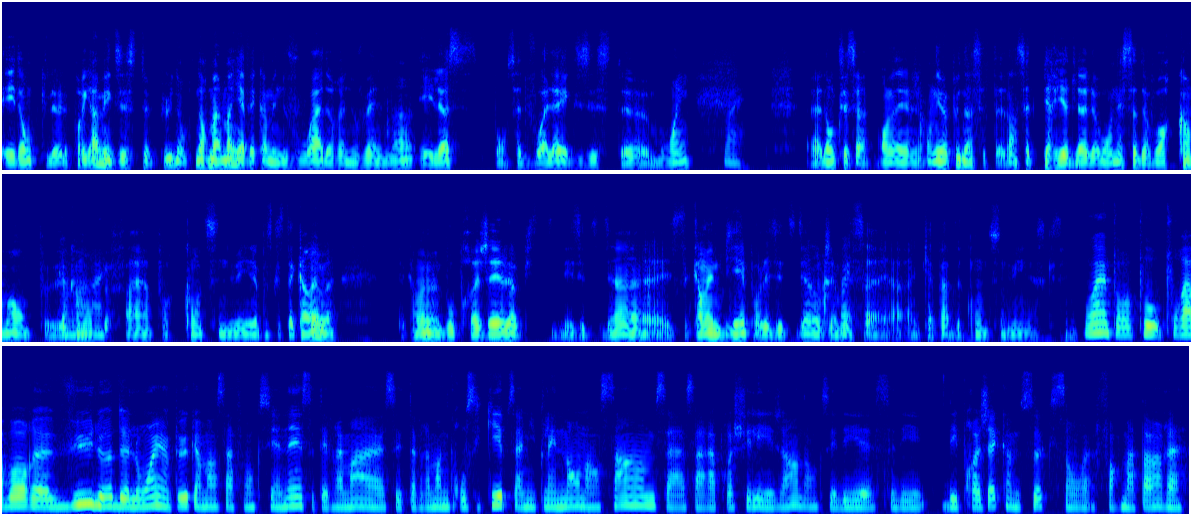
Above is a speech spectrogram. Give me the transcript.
et donc, le, le programme n'existe plus. Donc, normalement, il y avait comme une voie de renouvellement. Et là, cette voie-là existe euh, moins. Euh, donc, c'est ça. On est, un peu dans cette, dans cette période-là où on essaie de voir comment on peut, comment, on peut faire pour continuer. parce que c'était quand même c'était quand même un beau projet, là, puis les étudiants, euh, c'est quand même bien pour les étudiants, donc j'aimerais ça être capable de continuer. Oui, pour, pour, pour, avoir euh, vu là, de loin un peu comment ça fonctionnait, c'était vraiment, euh, c'était vraiment une grosse équipe, ça a mis plein de monde ensemble, ça, ça a rapproché les gens, donc c'est des, des, des, projets comme ça qui sont formateurs à,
